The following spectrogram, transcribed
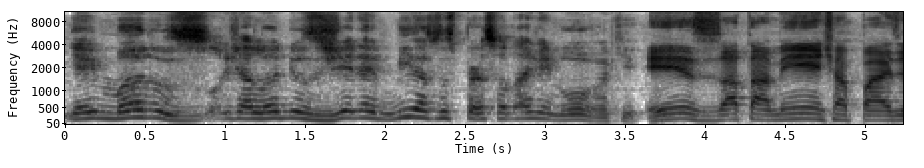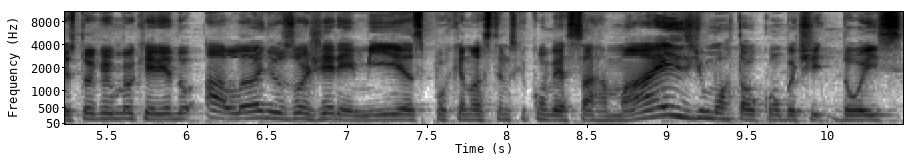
E aí, manos, hoje Alanios Jeremias dos personagens novo aqui. Exatamente, rapaz, eu estou aqui com o meu querido Alanios ou Jeremias, porque nós temos que conversar mais de Mortal Kombat 2,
